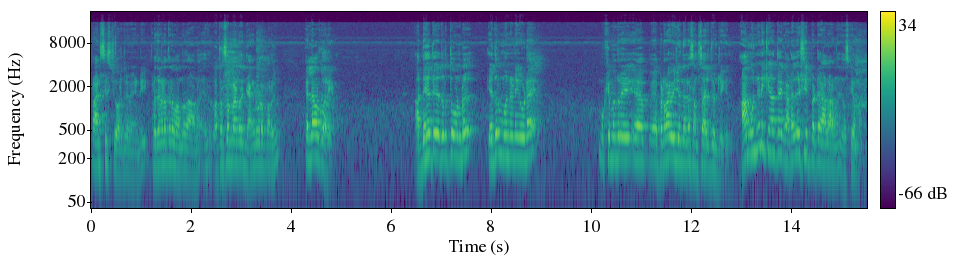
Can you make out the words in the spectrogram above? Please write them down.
ഫ്രാൻസിസ് ജോർജിന് വേണ്ടി പ്രചരണത്തിന് വന്നതാണ് എന്ന് പത്രസമ്മേളനത്തിൽ ഞങ്ങളിവിടെ പറഞ്ഞു. എല്ലാവർക്കും അറിയാം. അദ്ദേഹത്തെ എതിർത്തുകൊണ്ട് എതിർ മുന്നണിയുടെ മുഖ്യമന്ത്രി പിണറായി വിജയൻ തന്നെ സംസാരിച്ചുകൊണ്ടിരിക്കുന്നു. ആ മുന്നണിക്കകത്തെ ഘടകകക്ഷിപ്പെട്ട ആളാണ് ജോസ് കെ മാണി.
